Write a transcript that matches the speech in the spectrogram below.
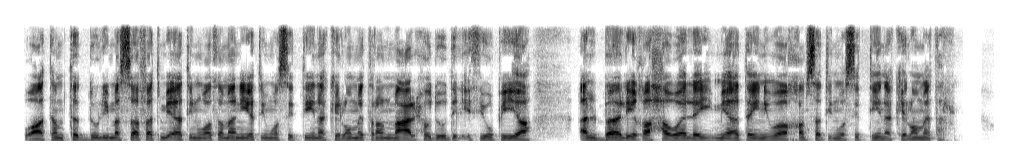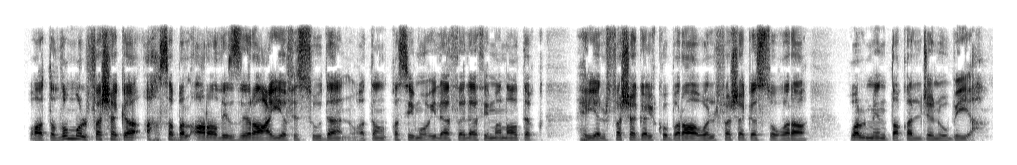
وتمتد لمسافة 168 كيلومترا مع الحدود الإثيوبية البالغة حوالي 265 كيلومتر. وتضم الفشقة أخصب الأراضي الزراعية في السودان وتنقسم إلى ثلاث مناطق هي الفشقة الكبرى والفشقة الصغرى والمنطقة الجنوبية.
